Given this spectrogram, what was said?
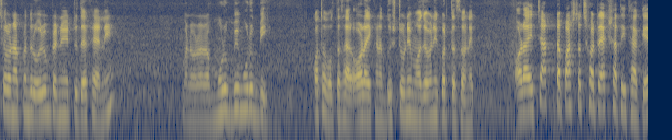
চলুন আপনাদের ওই রুমটা নিয়ে একটু দেখে আনি মানে ওনারা মুরব্বি মুরব্বি কথা বলতেছে, আর ওরা এখানে দুষ্টুনি মজামনি করতেছে অনেক। ওরা এই চারটা, পাঁচটা ছটা একসাথেই থাকে।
